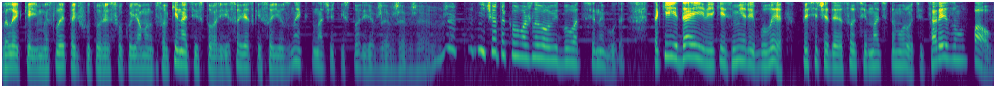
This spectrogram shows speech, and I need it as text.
великий мислитель, футурист Фукуяма написав кінець історії. Совєтський Союз зник, значить, історія вже, вже, вже, вже нічого такого важливого відбуватися не буде. Такі ідеї в якійсь мірі були в 1917 році. Царизм впав,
